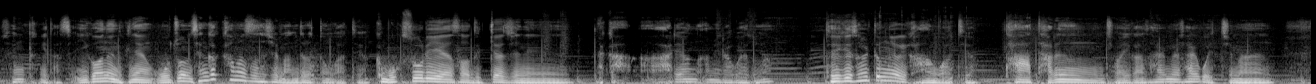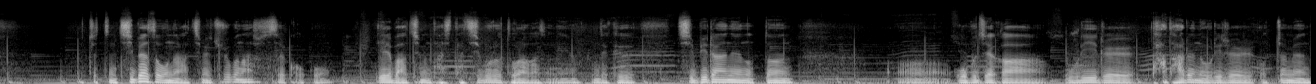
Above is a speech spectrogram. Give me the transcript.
생각이 났어요. 이거는 그냥 오존 생각하면서 사실 만들었던 것 같아요. 그 목소리에서 느껴지는 약간 아련함이라고 해야 되나? 되게 설득력이 강한 것 같아요. 다 다른 저희가 삶을 살고 있지만 어쨌든 집에서 오늘 아침에 출근하셨을 거고 일 마치면 다시 다 집으로 돌아가잖아요. 근데 그 집이라는 어떤 어, 오브제가 우리를 다 다른 우리를 어쩌면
